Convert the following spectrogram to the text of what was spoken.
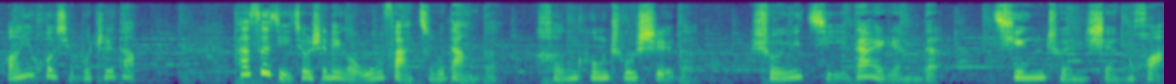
黄奕或许不知道，他自己就是那个无法阻挡的、横空出世的、属于几代人的青春神话。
